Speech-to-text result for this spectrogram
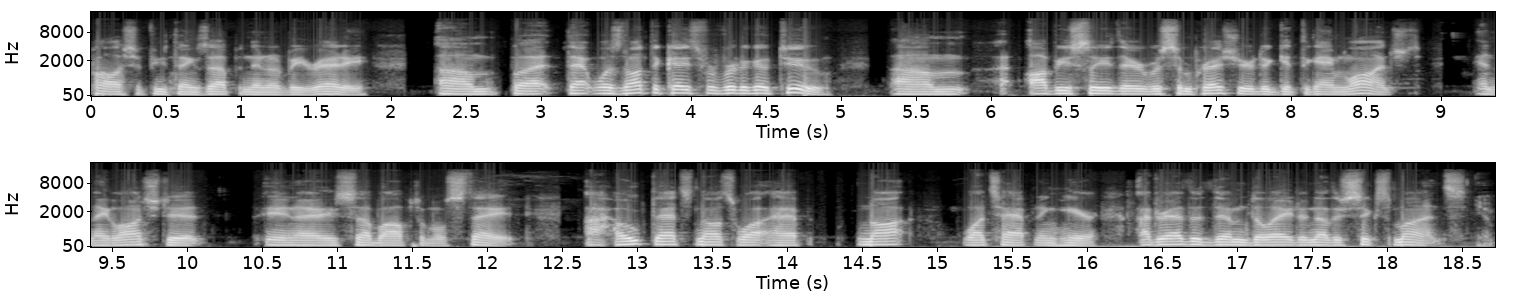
polish a few things up, and then it'll be ready. Um, but that was not the case for Vertigo Two. Um, obviously, there was some pressure to get the game launched, and they launched it in a suboptimal state. I hope that's not what hap- not what's happening here. I'd rather them delay it another six months Yep.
